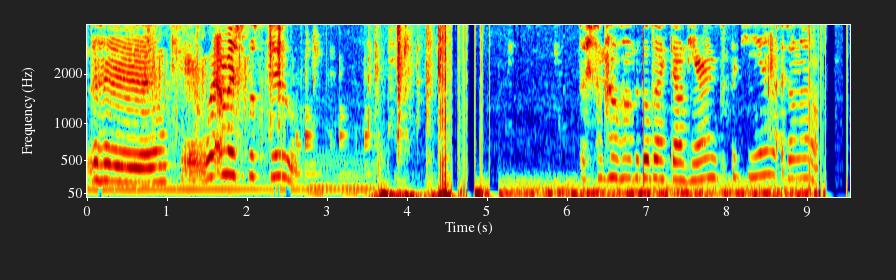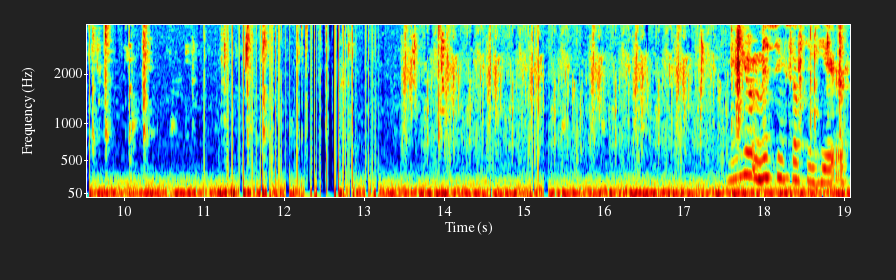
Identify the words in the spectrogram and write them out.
Uh, I. What am I supposed to do? Do I somehow have to go back down here and put the key in? I don't know. Maybe I'm missing something here.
